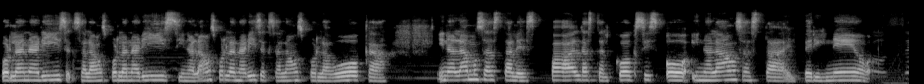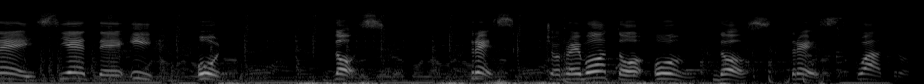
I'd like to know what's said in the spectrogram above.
por la nariz, exhalamos por la nariz, inhalamos por la nariz, exhalamos por la boca, inhalamos hasta la espalda, hasta el coxis o inhalamos hasta el perineo. 6, 7 y Chorreboto, un, dos, tres, cuatro.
